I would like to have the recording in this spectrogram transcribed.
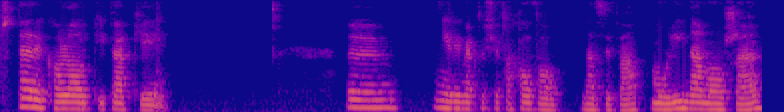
Cztery kolorki takiej y, nie wiem jak to się fachowo nazywa, mulina może,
